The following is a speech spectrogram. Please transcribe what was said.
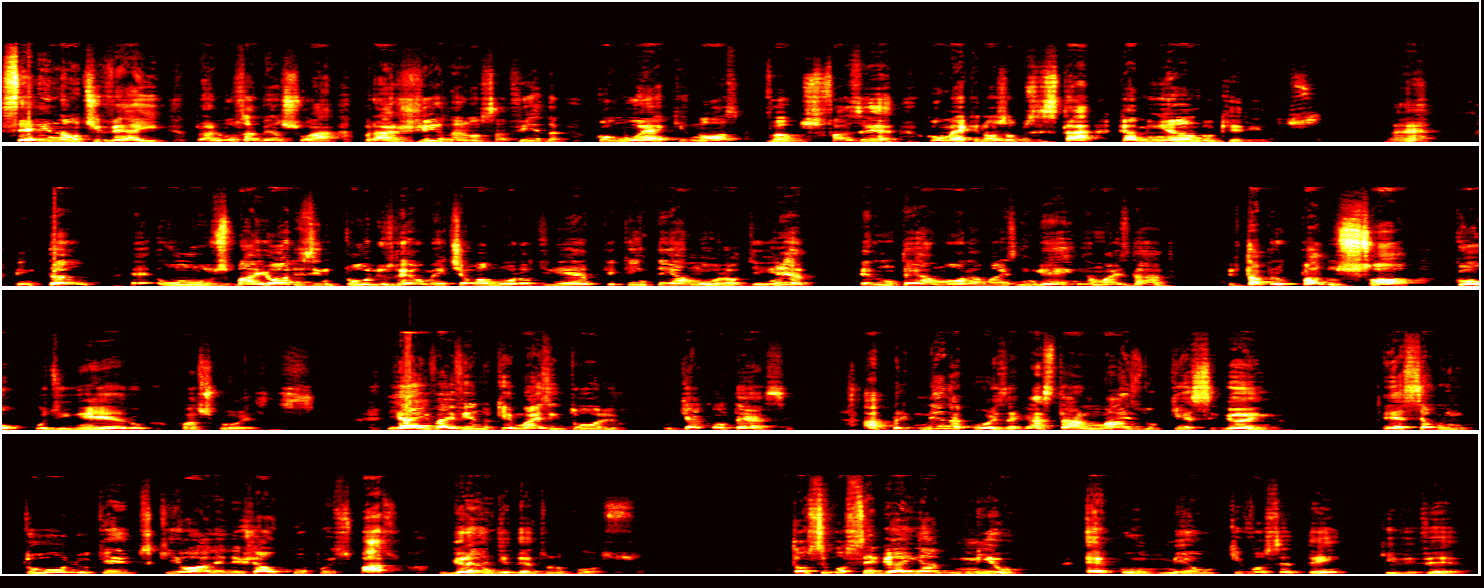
Se ele não tiver aí para nos abençoar, para agir na nossa vida, como é que nós vamos fazer? Como é que nós vamos estar caminhando, queridos? Né? Então, é, um dos maiores entulhos realmente é o amor ao dinheiro, porque quem tem amor ao dinheiro, ele não tem amor a mais ninguém, a mais nada. Ele está preocupado só com o dinheiro, com as coisas. E aí vai vindo o que? Mais entulho. O que acontece? A primeira coisa é gastar mais do que se ganha. Esse é o entulho que, que olha, ele já ocupa um espaço grande dentro do poço. Então, se você ganha mil, é com mil que você tem que viver.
